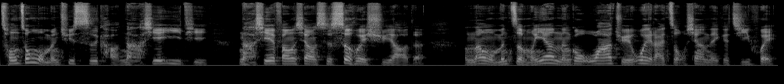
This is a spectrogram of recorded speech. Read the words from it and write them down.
从中我们去思考哪些议题、哪些方向是社会需要的。那我们怎么样能够挖掘未来走向的一个机会？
